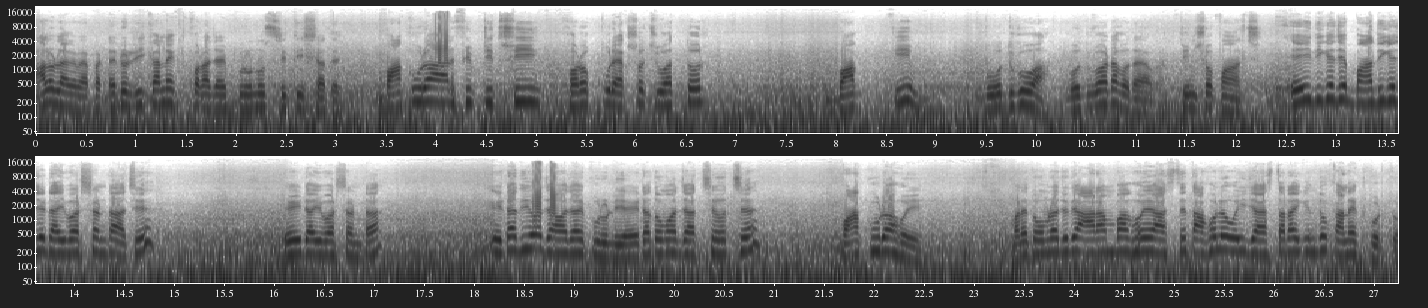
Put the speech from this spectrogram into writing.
ভালো লাগে ব্যাপারটা, একটু রিকানেক্ট করা যায় পুরনো স্মৃতির সাথে। বাঁকুড়া আর ফিফটি থ্রি খড়গপুর একশো চুয়াত্তর, বাক বোধগোয়া বোধগোয়াটা কোথায় হবে? তিনশো পাঁচ। এই দিকে যে বাঁ দিকে যে ডাইভারশনটা আছে এই ডাইভারশনটা এটা দিয়েও যাওয়া যায় পুরুলিয়া। এটা তোমার যাচ্ছে হচ্ছে বাঁকুড়া হয়ে। মানে তোমরা যদি আরামবাগ হয়ে আসতে, তাহলে ওই রাস্তাটাই কিন্তু কানেক্ট করতো।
